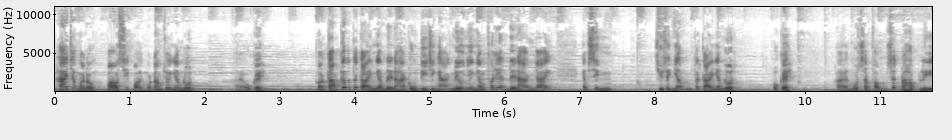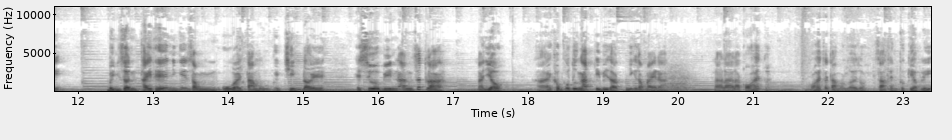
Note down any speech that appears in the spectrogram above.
200 ngàn đồng bao ship bảo hành một năm cho anh em luôn. Đấy, ok. Và cam kết với tất cả anh em đây là hàng công ty chính hãng. Nếu như anh em phát hiện đây là hàng nhái em xin chịu trách nhiệm tất cả anh em luôn. Ok. Đấy, một sản phẩm rất là hợp lý bình dân thay thế những cái dòng U8 U9 đời ngày xưa pin ăn rất là là nhiều. À, Đấy, không có tương ngắt thì bây giờ những cái dòng này là là là, đã có hết rồi. Có hết tất cả mọi người rồi. Giá thành cực kỳ hợp lý.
